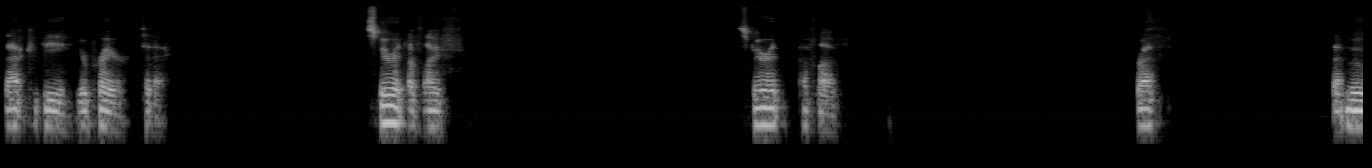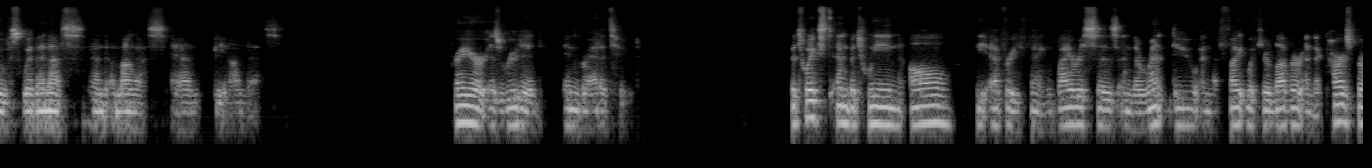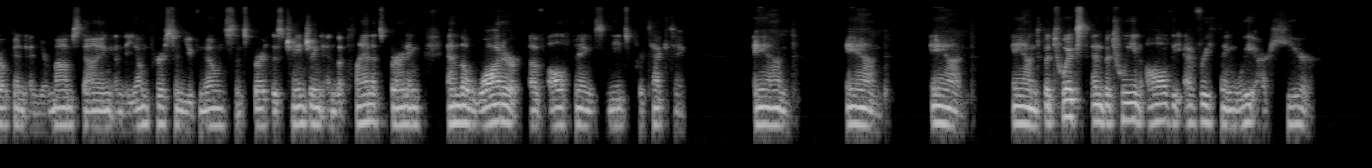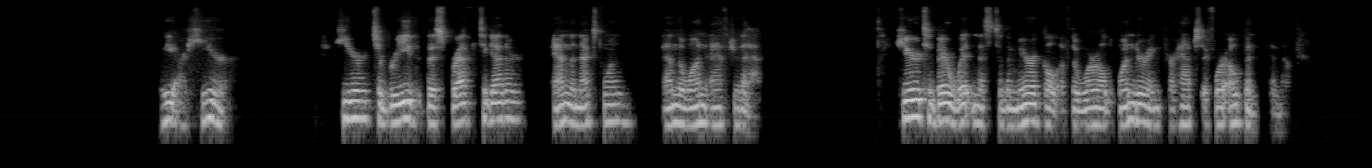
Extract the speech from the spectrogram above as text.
That could be your prayer today. Spirit of life, Spirit of love, breath that moves within us and among us and beyond us. Prayer is rooted in gratitude. Betwixt and between all the everything viruses and the rent due and the fight with your lover and the car's broken and your mom's dying and the young person you've known since birth is changing and the planet's burning and the water of all things needs protecting. And, and, and, and betwixt and between all the everything, we are here. We are here. Here to breathe this breath together and the next one and the one after that. Here to bear witness to the miracle of the world, wondering perhaps if we're open enough,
